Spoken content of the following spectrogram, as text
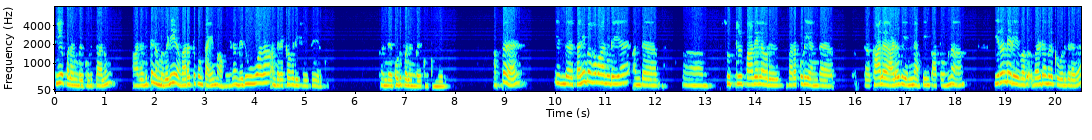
தீய பலன்கள் கொடுத்தாலும் அதை விட்டு நம்ம வெளியே வரத்துக்கும் டைம் ஆகும். ஏன்னா மெதுவாக தான் அந்த ரெக்கவரி ஃபேஸே இருக்கும். அந்த கொடுப்பலன்கள் கொடுக்கும்போது. அப்ப இந்த சனி பகவானுடைய அந்த சுற்று பாதையில அவர் வரக்கூடிய அந்த கால அளவு என்ன அப்படின்னு பார்த்தோம்னா இரண்டரை வருடங்களுக்கு ஒரு தடவை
